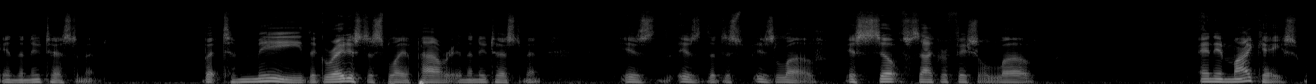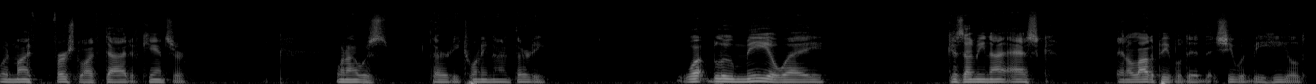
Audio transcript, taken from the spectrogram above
in the New Testament. But to me, the greatest display of power in the New Testament is is the is love, is self-sacrificial love. And in my case, when my first wife died of cancer, when I was 30, 29, 30, what blew me away, because I mean, I asked, and a lot of people did, that she would be healed.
